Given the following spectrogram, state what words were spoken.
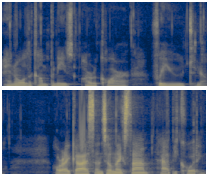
and all the companies are required for you to know. All right, guys, until next time, happy coding.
